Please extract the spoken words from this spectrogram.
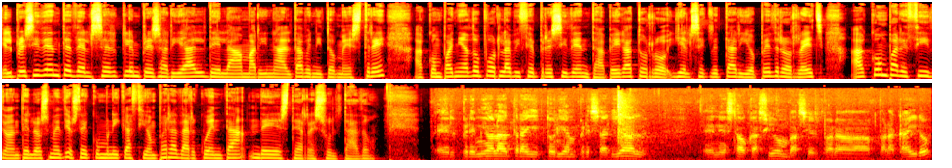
El presidente del Cercle Empresarial de la Marina Alta, Benito Mestre, acompañado por la vicepresidenta Vega Torró y el secretario Pedro Rech, ha comparecido ante los medios de comunicación para dar cuenta de este resultado. El premio a la trayectoria empresarial en esta ocasión va a ser para, para Cairo,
